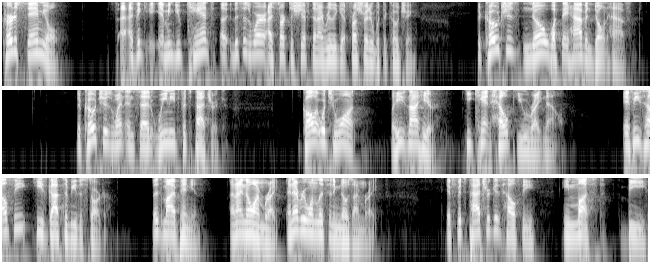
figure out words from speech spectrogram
Curtis Samuel, I think, I mean, you can't. Uh, this is where I start to shift and I really get frustrated with the coaching. The coaches know what they have and don't have. The coaches went and said, We need Fitzpatrick. Call it what you want, but he's not here. He can't help you right now. If he's healthy, he's got to be the starter. This is my opinion. And I know I'm right. And everyone listening knows I'm right. If Fitzpatrick is healthy, he must be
